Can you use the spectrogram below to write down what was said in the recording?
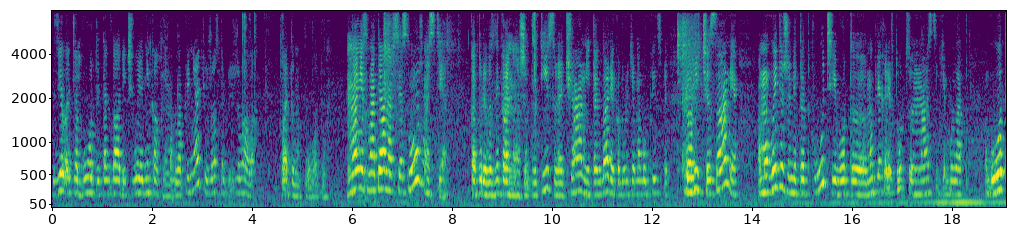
сделать аборт и так далее, чего я никак не могла принять ужасно переживала по этому поводу. Но несмотря на все сложности, которые возникали на нашем пути с врачами и так далее, о которых я могу, в принципе, говорить часами, а мы выдержали этот путь, и вот э, мы приехали в Турцию, Настеньке было год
